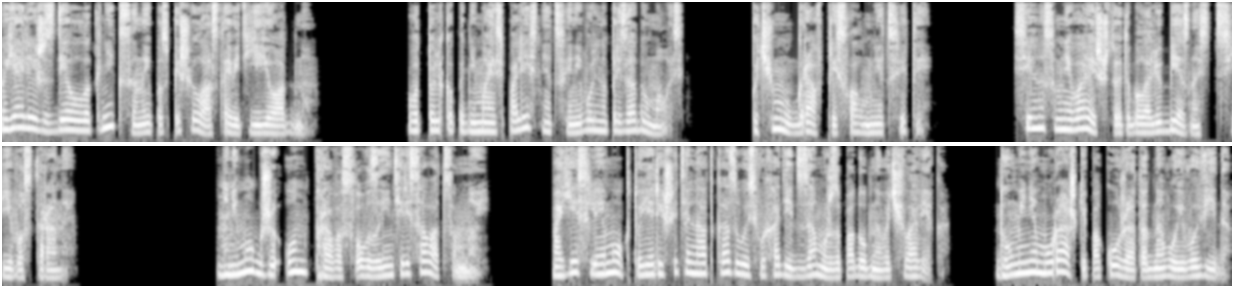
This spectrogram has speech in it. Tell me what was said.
Но я лишь сделала книксон и поспешила оставить ее одну. Вот только поднимаясь по лестнице, невольно призадумалась, почему граф прислал мне цветы. Сильно сомневаюсь, что это была любезность с его стороны. Но не мог же он, право слово, заинтересоваться мной. А если и мог, то я решительно отказываюсь выходить замуж за подобного человека. Да у меня мурашки по коже от одного его вида.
